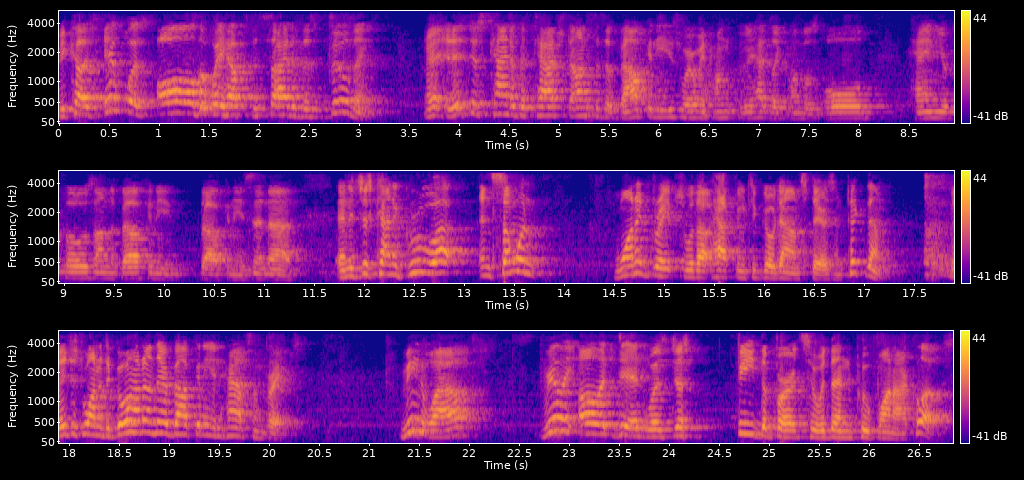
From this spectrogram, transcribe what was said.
Because it was all the way up the side of this building. And it just kind of attached onto the balconies where we hung, we had like one of those old hang your clothes on the balcony balconies. And, uh, and it just kind of grew up, and someone wanted grapes without having to go downstairs and pick them. They just wanted to go out on their balcony and have some grapes. Meanwhile, really all it did was just feed the birds who would then poop on our clothes.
